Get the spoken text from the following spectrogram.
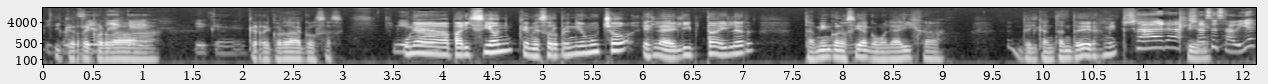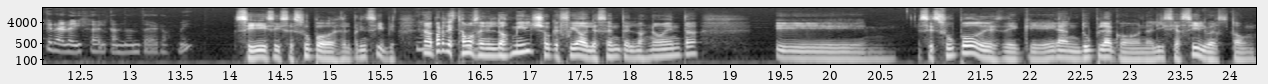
y que recordaba, que- y que, que recordaba cosas. mira, Una aparición que me sorprendió mucho es la de Liv Tyler, también conocida como la hija del cantante de Aerosmith. ya, era, que- ya se sabía que era la hija del cantante de Aerosmith. Sí, sí, se supo desde el principio. No, No, aparte estamos en el 2000, yo que fui adolescente en los 90, eh, se supo desde que eran dupla con Alicia Silverstone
